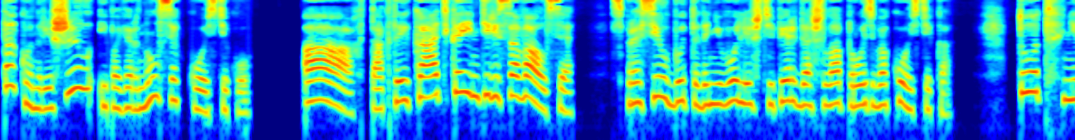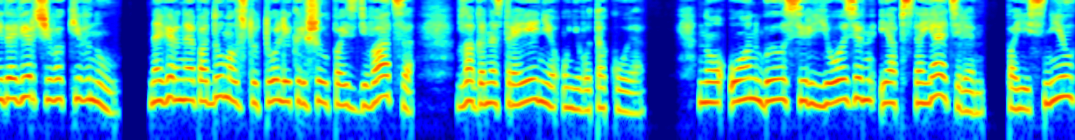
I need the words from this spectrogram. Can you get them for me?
Так он решил и повернулся к Костику. «Ах, так ты и Катька интересовался!» — спросил, будто до него лишь теперь дошла просьба Костика. Тот недоверчиво кивнул. Наверное, подумал, что Толик решил поиздеваться, благо настроение у него такое. Но он был серьезен и обстоятелен, пояснил,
